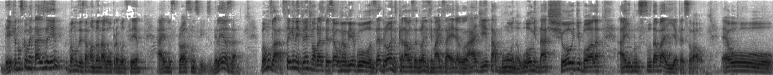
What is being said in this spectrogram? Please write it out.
Deixa nos comentários aí, vamos estar mandando alô para você aí nos próximos vídeos, beleza? Vamos lá, seguindo em frente, um abraço especial ao meu amigo Zé Drones, canal Zé Drones Imagens Aéreas lá de Itabuna. O homem dá show de bola aí no sul da Bahia, pessoal. É o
